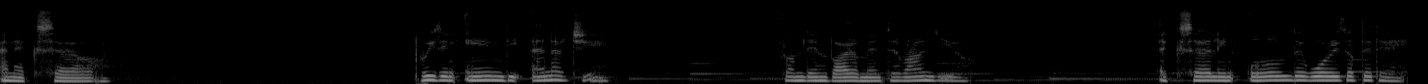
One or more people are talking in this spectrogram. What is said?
and exhale. Breathing in the energy from the environment around you. Exhaling all the worries of the day.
